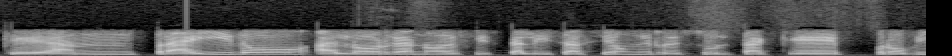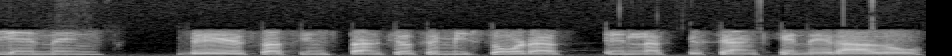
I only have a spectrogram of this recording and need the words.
que han traído al órgano de fiscalización y resulta que provienen de esas instancias emisoras en las que se han generado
